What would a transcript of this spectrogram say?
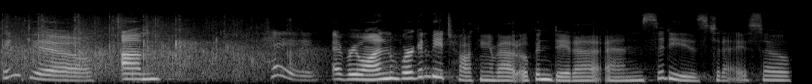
Thank you. Um, hey, everyone. We're going to be talking about open data and cities today. So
